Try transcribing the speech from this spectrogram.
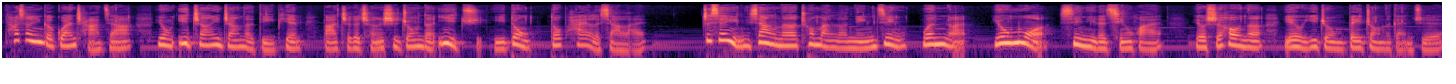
他像一个观察家，用一张一张的底片，把这个城市中的一举一动都拍了下来。这些影像呢，充满了宁静、温暖、幽默、细腻的情怀，有时候呢，也有一种悲壮的感觉。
